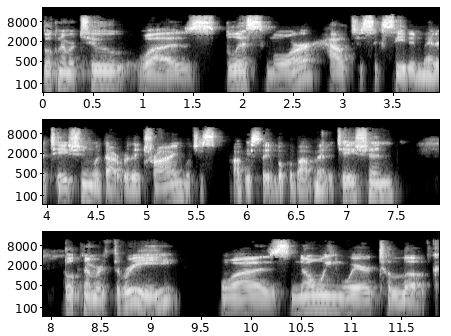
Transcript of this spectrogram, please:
Book number two was Bliss More How to Succeed in Meditation Without Really Trying, which is obviously a book about meditation. Book number three was Knowing Where to Look.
